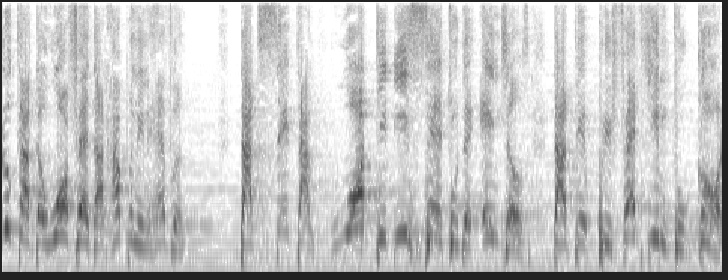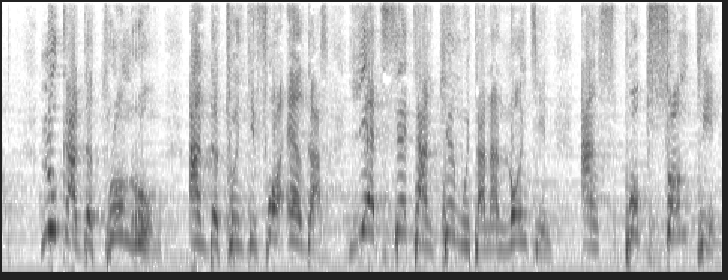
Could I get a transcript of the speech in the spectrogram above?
look at the warfare that happened in heaven. That Satan what did he say to the angels that they preferred him to God? Look at the throne room and the 24 elders. Yet Satan came with an anointing and spoke something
